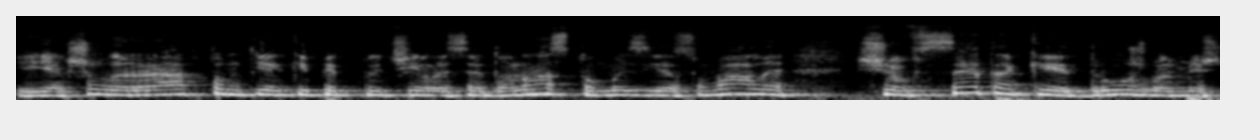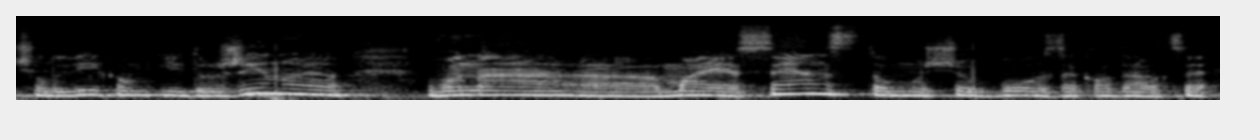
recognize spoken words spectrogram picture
І якщо ви раптом тільки підключилися до нас, то ми з'ясували, що все-таки дружба між чоловіком і дружиною вона е, має сенс, тому що Бог закладав це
